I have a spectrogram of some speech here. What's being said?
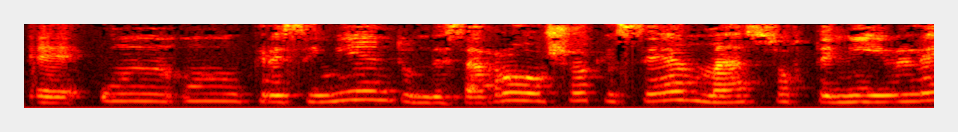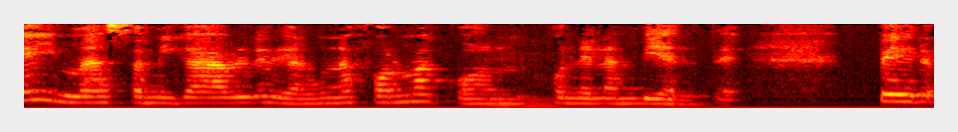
eh, un, crecimiento, un desarrollo que sea más sostenible y más amigable de alguna forma con, con, el ambiente. Pero,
